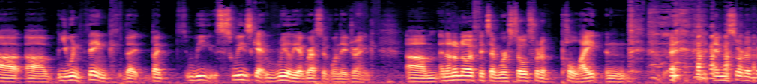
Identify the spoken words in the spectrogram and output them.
uh, uh, you wouldn't think that, but we Swedes get really aggressive when they drink. Um, and I don't know if it's that we're so sort of polite and and sort of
